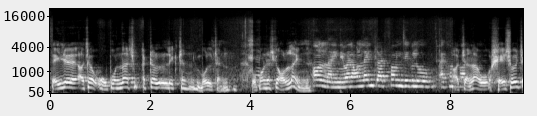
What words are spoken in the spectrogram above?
তো এই যে আচ্ছা উপন্যাস একটা লিখছেন বলছেন উপন্যাস কি অনলাইন অনলাইনে মানে অনলাইন প্ল্যাটফর্ম যেগুলো এখন আচ্ছা না ও শেষ হয়েছে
